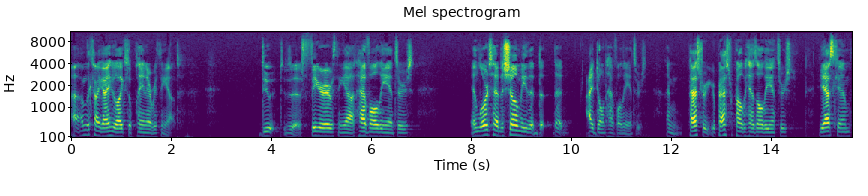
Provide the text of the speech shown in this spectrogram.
I'm the kind of guy who likes to plan everything out, do to figure everything out, have all the answers. And Lord's had to show me that that I don't have all the answers. I'm pastor. Your pastor probably has all the answers. You ask him,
